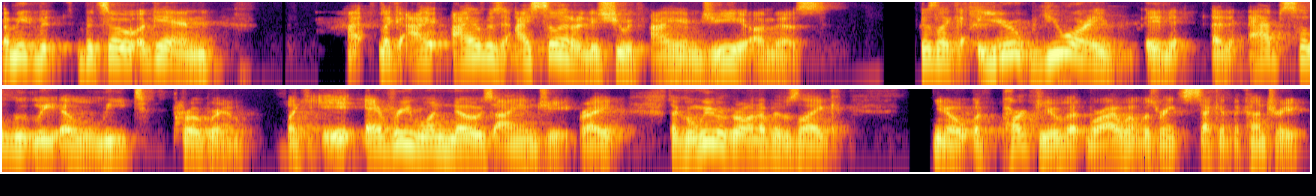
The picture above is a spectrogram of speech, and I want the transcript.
I mean, but but so again, I, like I I was I still had an issue with IMG on this because like you're you are a an, an absolutely elite program. Like it, everyone knows IMG, right? Like when we were growing up, it was like you know Parkview, where I went, was ranked second in the country,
